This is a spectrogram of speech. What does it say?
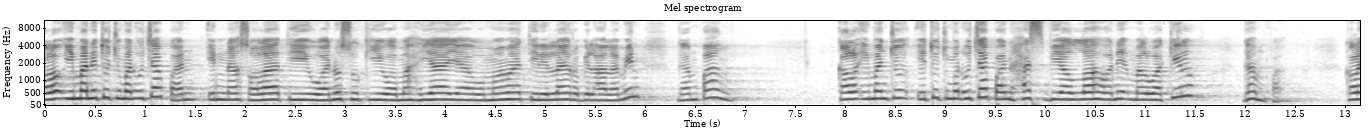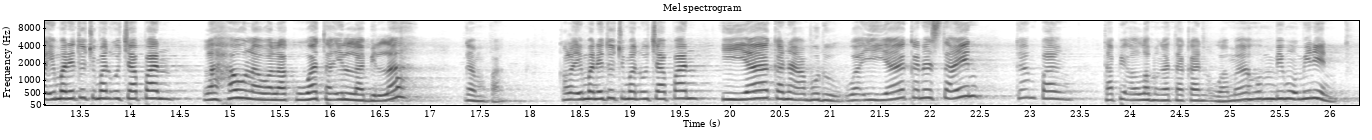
Kalau iman itu cuma ucapan, inna solati wa nusuki wa mahyaya wa mamati lillahi rabbil alamin, gampang. Kalau iman itu cuma ucapan, hasbi Allah wa ni'mal wakil, gampang. Kalau iman itu cuma ucapan, la haula wa la quwata illa billah, gampang. Kalau iman itu cuma ucapan iya karena abudu wa iya karena stain gampang. Tapi Allah mengatakan wa mahum bimu'minin.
